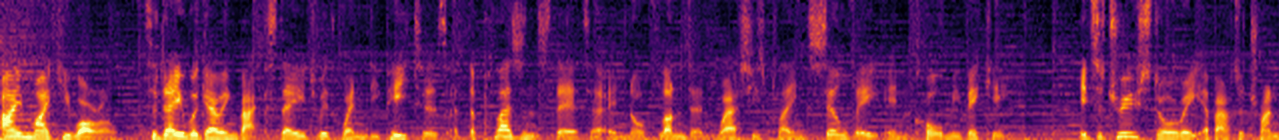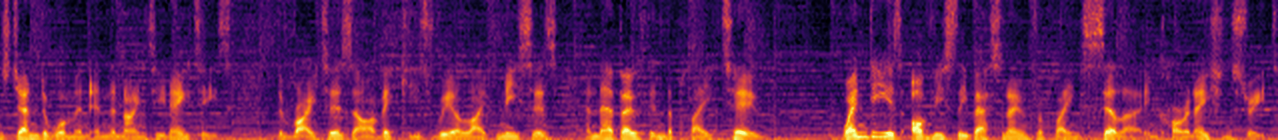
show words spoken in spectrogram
I'm Mikey Worrell. Today we're going backstage with Wendy Peters at the Pleasance Theatre in North London, where she's playing Sylvie in Call Me Vicky. It's a true story about a transgender woman in the 1980s. The writers are Vicky's real life nieces, and they're both in the play too. Wendy is obviously best known for playing Cilla in Coronation Street,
